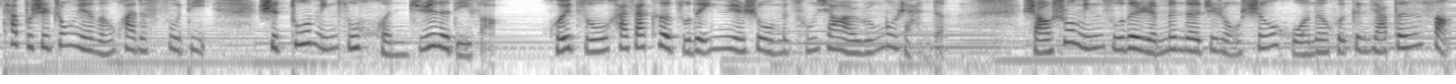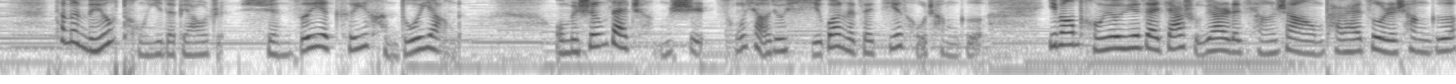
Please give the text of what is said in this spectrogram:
它不是中原文化的腹地，是多民族混居的地方。”回族、哈萨克族的音乐是我们从小耳濡目染的，少数民族的人们的这种生活呢会更加奔放，他们没有统一的标准，选择也可以很多样的。我们生在城市，从小就习惯了在街头唱歌，一帮朋友约在家属院的墙上排排坐着唱歌，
